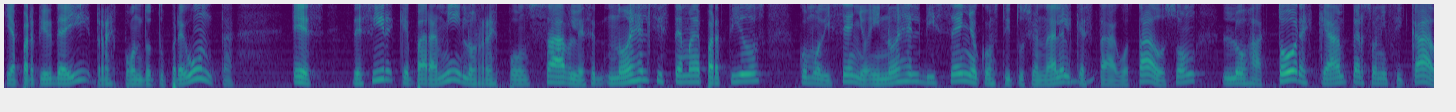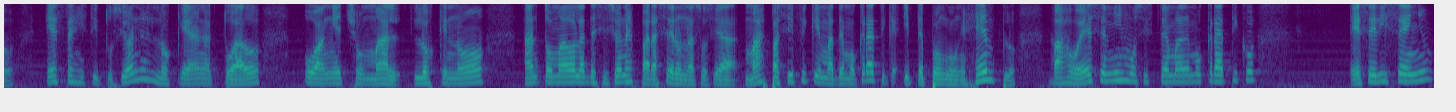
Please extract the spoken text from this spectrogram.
Y a partir de ahí respondo tu pregunta. Es decir que para mí los responsables no es el sistema de partidos como diseño y no es el diseño constitucional el que está agotado, son los actores que han personificado estas instituciones los que han actuado o han hecho mal, los que no han tomado las decisiones para hacer una sociedad más pacífica y más democrática. Y te pongo un ejemplo. Bajo ese mismo sistema democrático, ese diseño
